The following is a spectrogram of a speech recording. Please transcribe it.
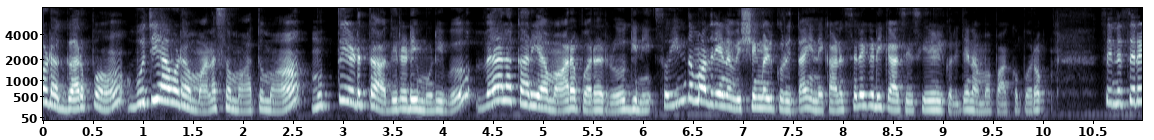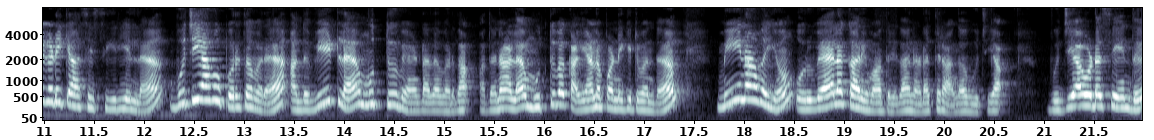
மீனாவோட கர்ப்பம் விஜயாவோட மனசை மாத்துமா? முத்து எடுத்த அதிரடி முடிவு வேலைக்காரியா மாற போற ரோகிணி. ஸோ இந்த மாதிரியான விஷயங்கள் குறித்தா இன்னைக்கான சிறகடி காசி சீரியல் குறித்து நம்ம பார்க்க போறோம். ஸோ இந்த சிறகடி காசி சீரியலில் விஜயாவை பொறுத்தவரை அந்த வீட்டில் முத்து வேண்டாதவர் தான். அதனால் முத்துவை கல்யாணம் பண்ணிக்கிட்டு வந்த மீனாவையும் ஒரு வேலைக்காரி மாதிரி தான் நடத்துகிறாங்க விஜயா விஜயாவோட சேர்ந்து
